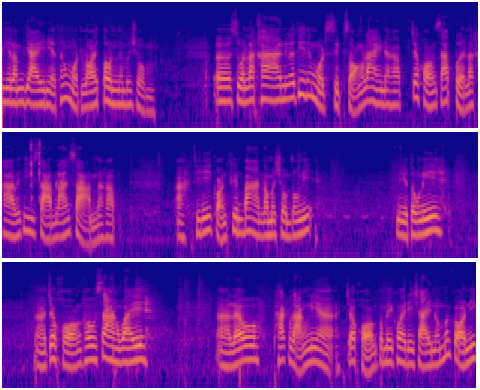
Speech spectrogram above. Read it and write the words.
มีลำไยเนี่ยทั้งหมดร้อยต้นท่านผู้ชมเออส่วนราคาเนื้อที่ทั้งหมด 12 ไร่นะครับ เจ้าของทรัพย์เปิดราคาไว้ที่3ล้าน3นะครับอะทีนี้ก่อนขึ้นบ้านเรามาชมตรงนี้ นี่ตรงนี้อ่าเจ้าของเขาสร้างไว้ อ่าแล้วพักหลังเนี่ยเจ้าของก็ไม่ค่อยได้ใช้เนอะเมื่อก่อนนี้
